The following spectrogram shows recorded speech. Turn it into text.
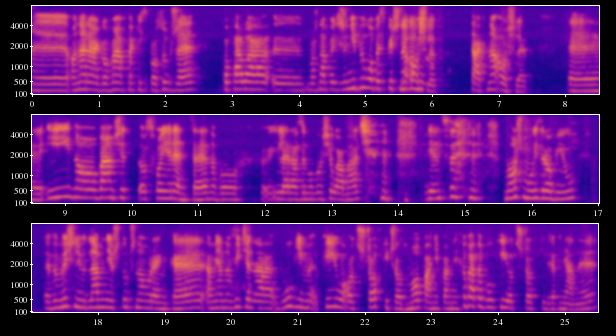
e, ona reagowała w taki sposób, że kopała, e, można powiedzieć, że nie było bezpiecznego. Na oślep. Tak, na oślep. I no bałam się o swoje ręce, no bo ile razy mogą się łamać, więc mąż mój zrobił wymyślił dla mnie sztuczną rękę, a mianowicie na długim kiju od szczotki czy od mopa, nie pamiętam, chyba to był kij od szczotki drewniany.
